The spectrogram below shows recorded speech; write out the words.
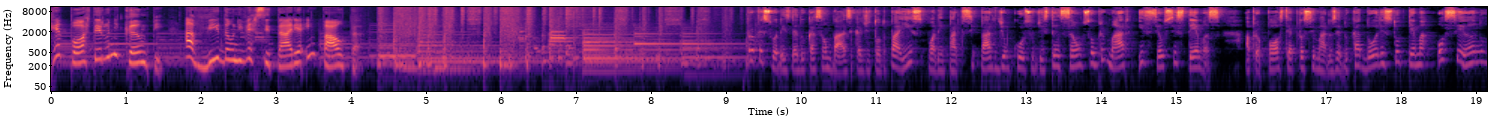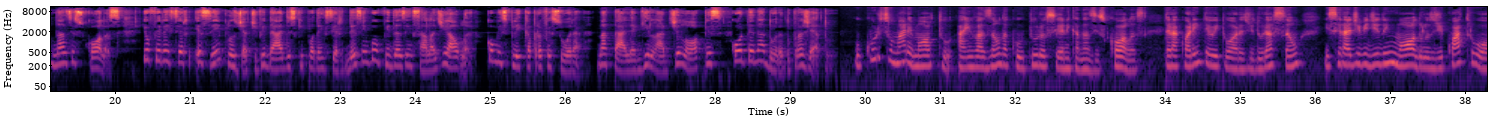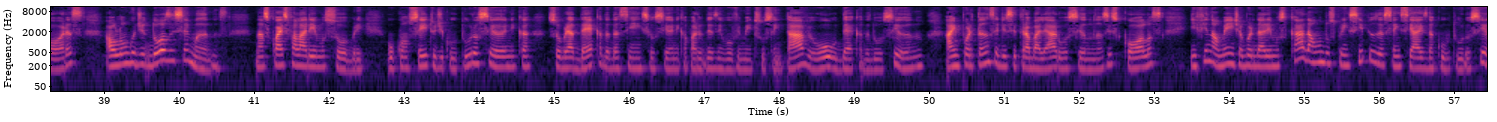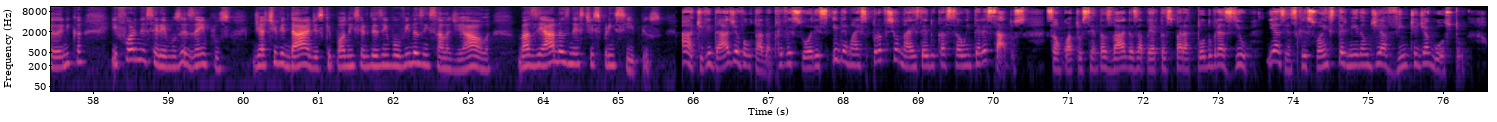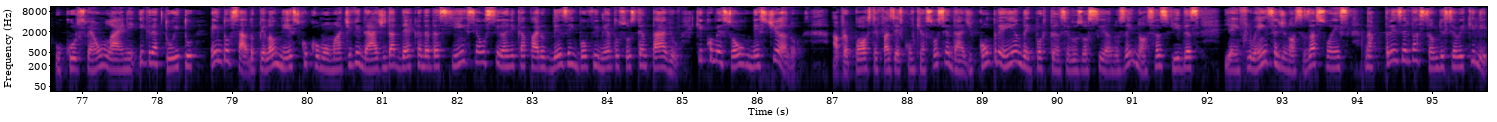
Repórter Unicamp. A vida universitária em pauta. Professores da educação básica de todo o país podem participar de um curso de extensão sobre o mar e seus sistemas. A proposta é aproximar os educadores do tema oceano nas escolas e oferecer exemplos de atividades que podem ser desenvolvidas em sala de aula, como explica a professora Natália Guilard Lopes, coordenadora do projeto. O curso Maremoto, a invasão da cultura oceânica nas escolas, terá 48 horas de duração e será dividido em módulos de 4 horas ao longo de 12 semanas, nas quais falaremos sobre o conceito de cultura oceânica, sobre a década da ciência oceânica para o desenvolvimento sustentável ou década do oceano, a importância de se trabalhar o oceano nas escolas e, finalmente, abordaremos cada um dos princípios essenciais da cultura oceânica e forneceremos exemplos de atividades que podem ser desenvolvidas em sala de aula baseadas nestes princípios. A atividade é voltada a professores e demais profissionais da educação interessados. São 400 vagas abertas para todo o Brasil e as inscrições terminam dia 20 de agosto. O curso é online e gratuito, endossado pela Unesco como uma atividade da década da ciência oceânica para o desenvolvimento sustentável, que começou neste ano. A proposta é fazer com que a sociedade compreenda a importância dos oceanos em nossas vidas e a influência de nossas ações na preservação de seu equilíbrio.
